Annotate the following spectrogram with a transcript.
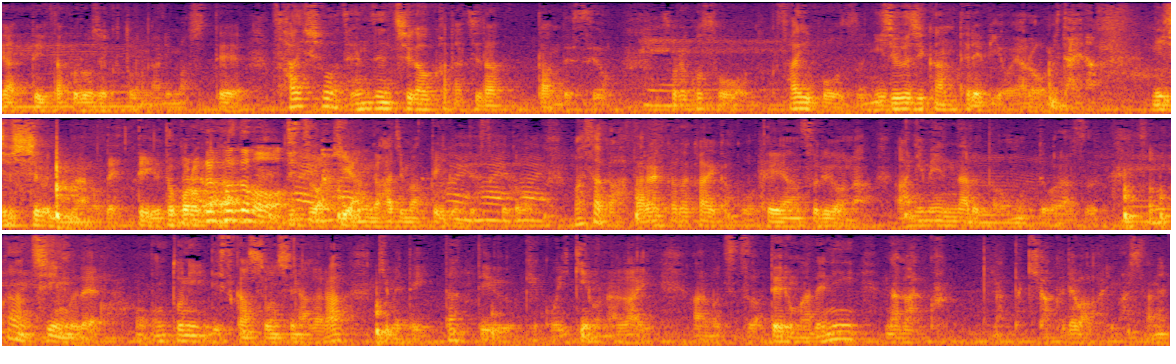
やっていたプロジェクトになりまして最初は全然違う形だったんですよ。それこそ「サイボーズ20時間テレビをやろう」みたいな20周年なのでっていうところから実は起案が始まっているんですけどまさか働き方改革を提案するようなアニメになるとは思っておらずその間チームでもう本当にディスカッションしながら決めていったっていう結構息の長いあの実は出るまでに長くなった企画ではありましたね。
